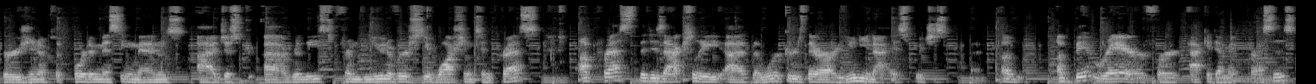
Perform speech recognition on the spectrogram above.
version of The Port of Missing Men was uh, just uh, released from the University of Washington Press, a press that is actually, uh, the workers there are unionized, which is a, a bit rare for academic presses.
